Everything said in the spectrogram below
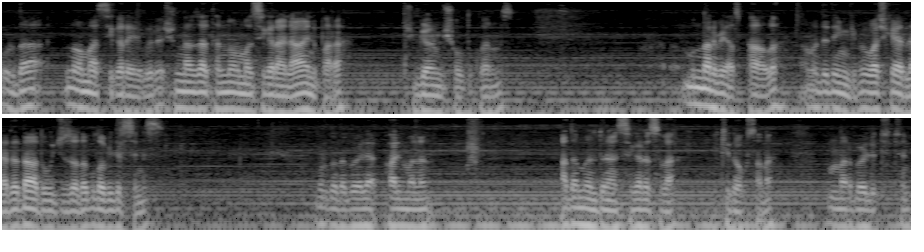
Burada normal sigaraya göre. Şunlar zaten normal sigarayla aynı para. Şu görmüş olduklarınız. Bunlar biraz pahalı ama dediğim gibi başka yerlerde daha da ucuza da bulabilirsiniz. Burada da böyle Palma'nın adam öldüren sigarası var 2.90'a. Bunlar böyle tütün.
